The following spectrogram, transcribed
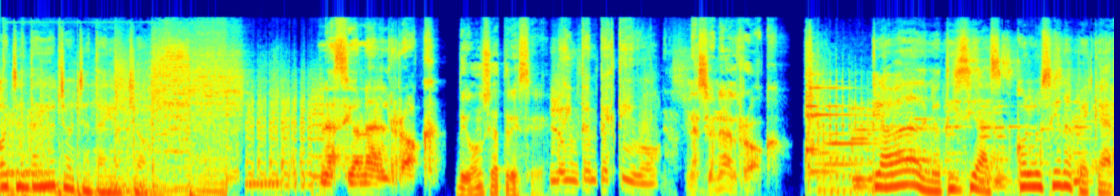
88 88. Nacional Rock. De 11 a 13. Lo intempestivo. Nacional Rock. Clavada de noticias con Luciana Pecker.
